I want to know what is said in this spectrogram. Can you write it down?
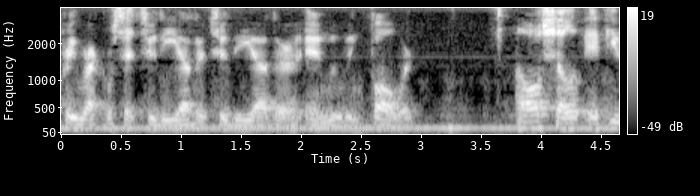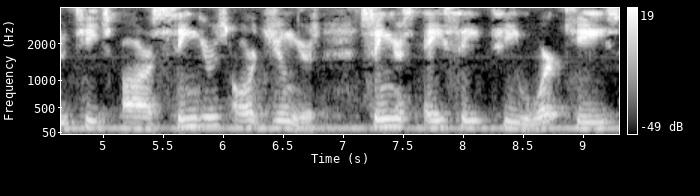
prerequisite to the other to the other and moving forward. Also, if you teach our seniors or juniors, seniors ACT WorkKeys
